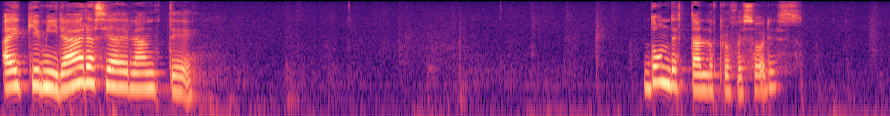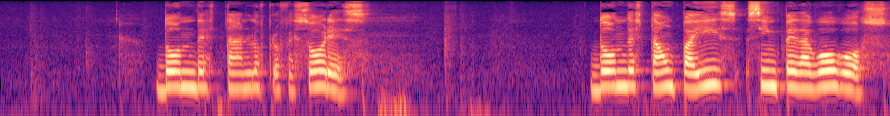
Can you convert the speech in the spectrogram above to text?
hay que mirar hacia adelante. ¿Dónde están los profesores? ¿Dónde están los profesores? ¿Dónde está un país sin pedagogos?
